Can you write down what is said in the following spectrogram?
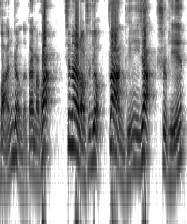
完整的代码块。现在老师就暂停一下视频。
